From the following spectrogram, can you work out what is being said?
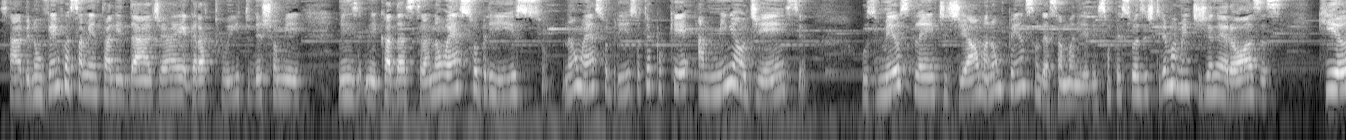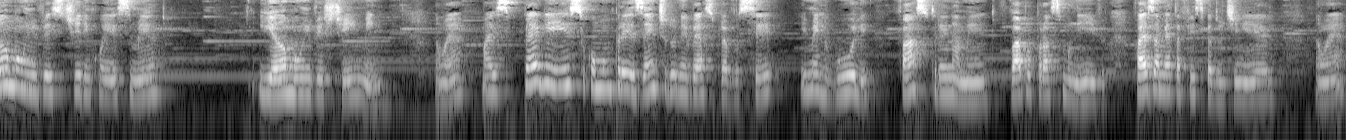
sabe? Não vem com essa mentalidade, ah, é gratuito, deixa eu me, me, me, cadastrar. Não é sobre isso, não é sobre isso, até porque a minha audiência, os meus clientes de alma não pensam dessa maneira. Eles são pessoas extremamente generosas que amam investir em conhecimento e amam investir em mim, não é? Mas pegue isso como um presente do universo para você e mergulhe, faça o treinamento, vá para o próximo nível, faz a metafísica do dinheiro, não é?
